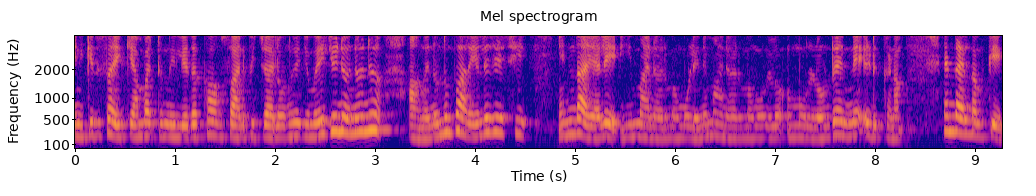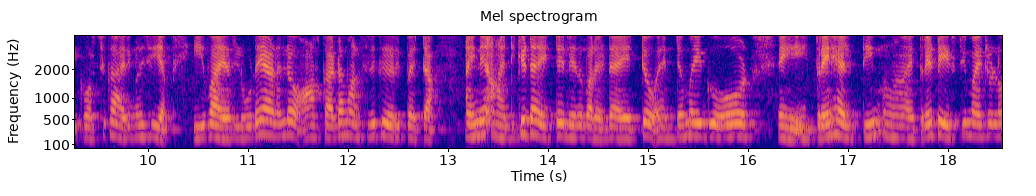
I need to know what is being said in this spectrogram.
എനിക്കിത് സഹിക്കാൻ പറ്റുന്നില്ല ഇതൊക്കെ അവസാനിപ്പിച്ചാലോ എന്ന് ചോദിക്കുമ്പോൾ എനിക്ക് നോ അങ്ങനെയൊന്നും പറയല്ല ചേച്ചി. എന്തായാലേ ഈ മനോരമ മുള്ളിനെ മനോരമ മുള്ള മുള്ളുകൊണ്ട് തന്നെ എടുക്കണം. എന്തായാലും നമുക്ക് കുറച്ച് കാര്യങ്ങൾ ചെയ്യാം. ഈ വയറിലൂടെയാണല്ലോ ആൾക്കാരുടെ മനസ്സിൽ കയറിപ്പറ്റാം അതിന് ആന്റിക്ക് ഡയറ്റ് അല്ലേ എന്ന് പറയാം. ഡയറ്റോ എന്റെ മൈ ഗോഡ്. ഇത്രയും ഹെൽത്തിയും ഇത്രയും ഇത്രയും ടേസ്റ്റിയുമായിട്ടുള്ള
